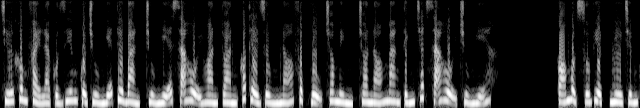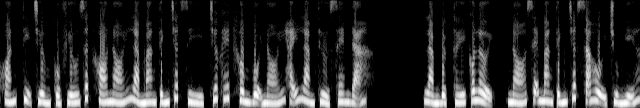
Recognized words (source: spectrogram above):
chứ không phải là của riêng của chủ nghĩa tư bản, chủ nghĩa xã hội hoàn toàn có thể dùng nó phục vụ cho mình, cho nó mang tính chất xã hội chủ nghĩa. Có một số việc như chứng khoán thị trường cổ phiếu rất khó nói là mang tính chất gì, trước hết không vội nói hãy làm thử xem đã. Làm được thấy có lợi, nó sẽ mang tính chất xã hội chủ nghĩa,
